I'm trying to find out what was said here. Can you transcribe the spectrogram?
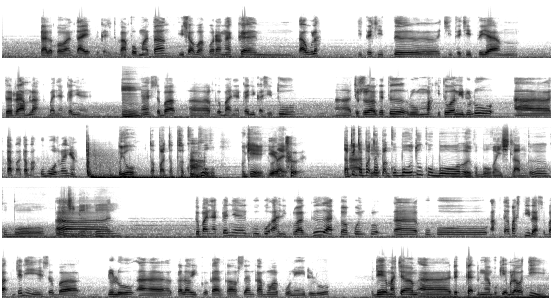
kalau korang taik dekat situ Kampung Pematang, insya-Allah korang akan tahulah cerita-cerita cerita-cerita yang seram lah kebanyakannya Hmm. eh, sebab uh, kebanyakannya kat situ uh, terus terang kata rumah kita orang ni dulu uh, tapak-tapak kubur sebenarnya Oh, tapak-tapak kubur. Okey, ya alright. betul Tapi Ah, tapak-tapak kubur tu kubur apa? Kubur orang Islam ke? Kubur orang Ah, Cina ke? Kebanyakannya kubur ahli keluarga ataupun uh, kubur aku tak pastilah sebab macam ni sebab dulu uh, kalau ikutkan kawasan kampung aku ni dulu dia macam uh, dekat dengan Bukit Melawati.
